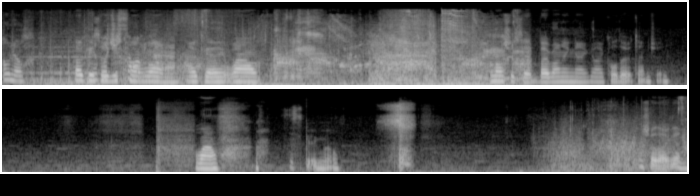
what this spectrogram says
Oh no. Okay, so I just can't run. Okay, wow. Marsha said by running I, I call their attention. Wow. this is going well. Let's try that again.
